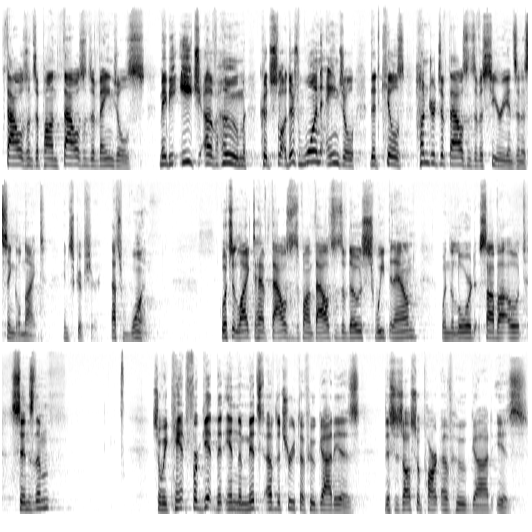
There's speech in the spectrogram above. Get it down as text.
thousands upon thousands of angels, maybe each of whom could slaughter. There's one angel that kills hundreds of thousands of Assyrians in a single night in Scripture. That's one. What's it like to have thousands upon thousands of those sweep down when the Lord Sabaoth sends them? So we can't forget that in the midst of the truth of who God is, this is also part of who God is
